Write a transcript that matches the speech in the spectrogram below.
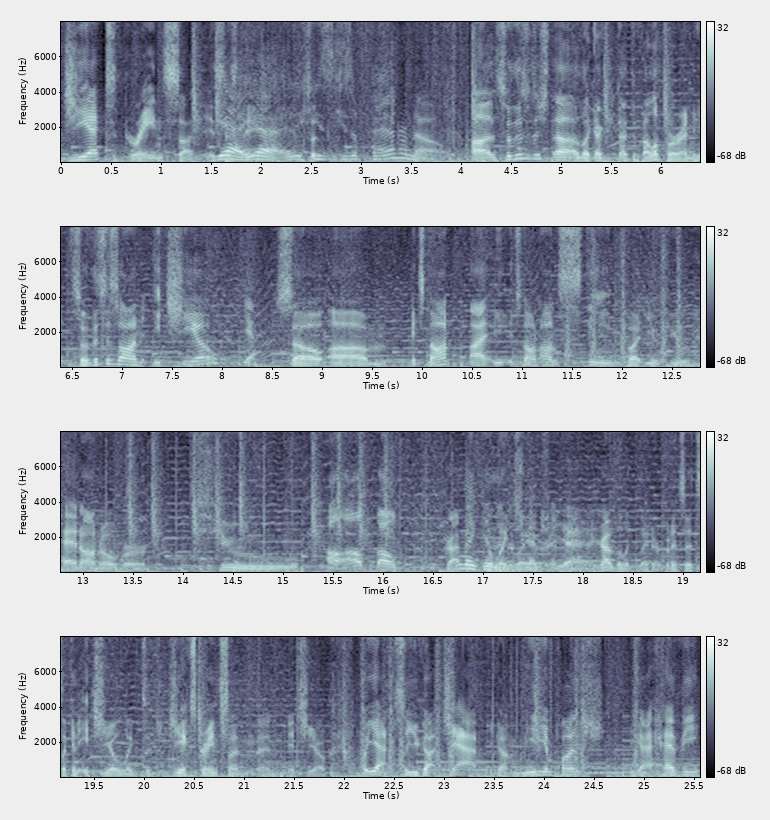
GX Grainson is yeah, his name. yeah. And So- he's he's a fan or no? Uh, so this is just uh, like a, a developer, and he, so this is on Itch.io. Yeah. So um, it's not uh, it's not on Steam, but if you head on over to I'll I'll, I'll grab Link the in the link later. description, Yeah, grab the link later. But it's it's like an Itch.io link to GX Grainson and Itch.io. But yeah, so you got jab, you got medium punch, you got heavy,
